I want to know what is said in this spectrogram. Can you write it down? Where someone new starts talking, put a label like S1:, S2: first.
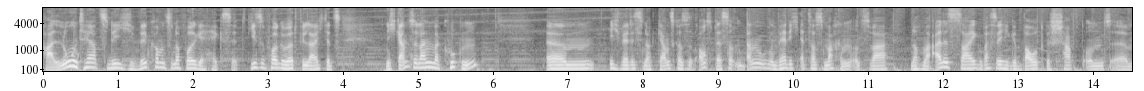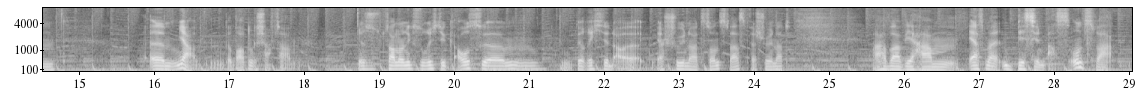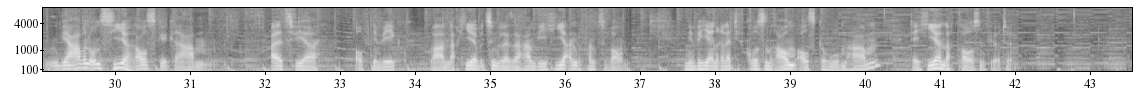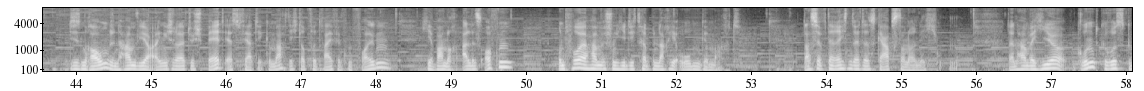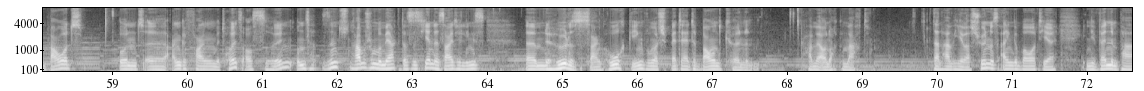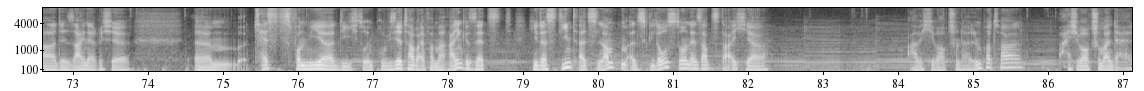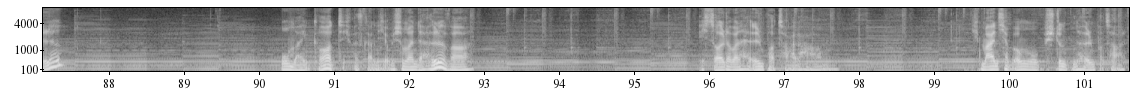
S1: Hallo und herzlich willkommen zu einer Folge Hexit. Diese Folge wird vielleicht jetzt nicht ganz so lange mal gucken. Ähm, ich werde es hier noch ganz kurz ausbessern und dann werde ich etwas machen und zwar nochmal alles zeigen, was wir hier gebaut, geschafft und ähm, ähm, ja, gebaut und geschafft haben. Es ist zwar noch nicht so richtig ausgerichtet, äh, erschönert, sonst was, verschönert. Aber wir haben erstmal ein bisschen was. Und zwar, wir haben uns hier rausgegraben, als wir auf dem Weg waren nach hier, beziehungsweise haben wir hier angefangen zu bauen. Indem wir hier einen relativ großen Raum ausgehoben haben, der hier nach draußen führte. Diesen Raum, den haben wir eigentlich relativ spät erst fertig gemacht. Ich glaube für drei, vier, fünf Folgen. Hier war noch alles offen. Und vorher haben wir schon hier die Treppe nach hier oben gemacht. Das hier auf der rechten Seite, das gab es da noch nicht. Dann haben wir hier Grundgerüst gebaut und äh, angefangen mit Holz auszuhöhlen und sind, haben schon bemerkt, dass es hier an der Seite links ähm, eine Höhle sozusagen hochging, wo man später hätte bauen können. Haben wir auch noch gemacht. Dann haben wir hier was Schönes eingebaut, hier in die Wände ein paar designerische ähm, Tests von mir, die ich so improvisiert habe, einfach mal reingesetzt. Hier das dient als Lampen, als Glowstone-Ersatz, da ich ja habe ich überhaupt schon Höllenportal? War ich überhaupt schon mal in der Hölle? Oh mein Gott, ich weiß gar nicht, ob ich schon mal in der Hölle war. Ich sollte aber ein Höllenportal haben. Ich meine, ich habe irgendwo bestimmt ein Höllenportal.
